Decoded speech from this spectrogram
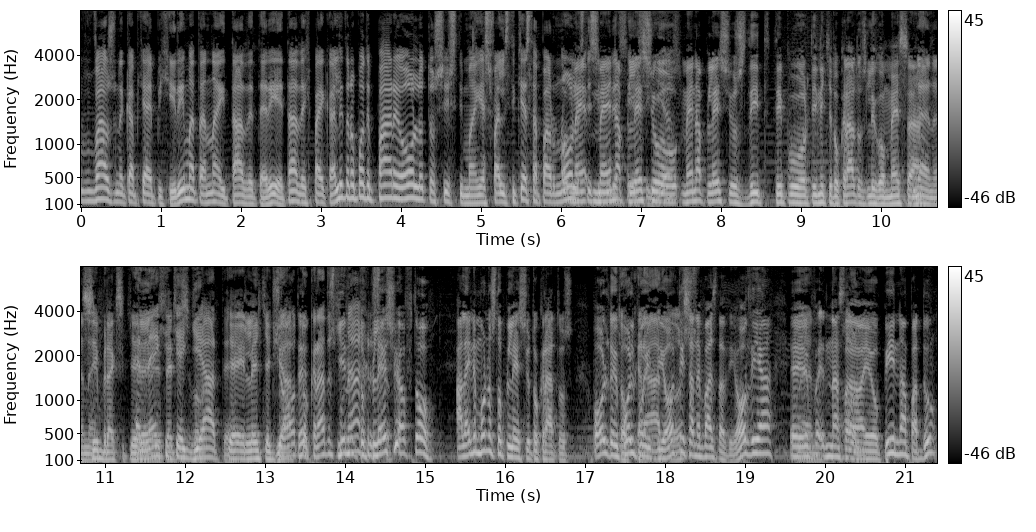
βάζουν κάποια επιχειρήματα. Να, η τάδε εταιρεία, η τάδε έχει πάει καλύτερα. Οπότε πάρε όλο το σύστημα. Οι ασφαλιστικές θα πάρουν όλες τις με, ένα πλαίσιο, με ένα πλαίσιο ΣΔΙΤ τύπου ότι είναι και το κράτος λίγο μέσα. Ναι, ναι, ναι. Σύμπραξη και ελέγχει και εγγυάται. Και ελέγχει και εγγυάται. το κράτος που είναι το πλαίσιο αυτό. Αλλά είναι μόνο στο πλαίσιο το κράτος. Όλο το, το υπόλοιπο ιδιώτης ανεβάζει τα διόδια, ε, ναι, ναι. να στα ΕΟΠΗ, να παντού.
